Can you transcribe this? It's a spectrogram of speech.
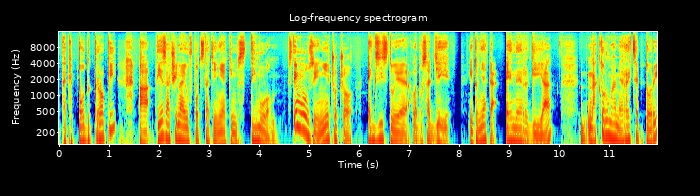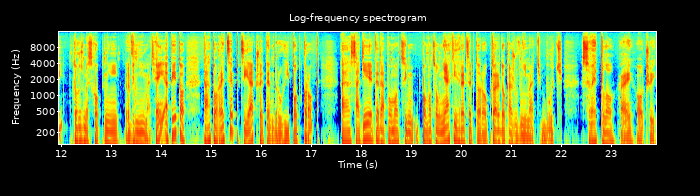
také podkroky a tie začínajú v podstate nejakým stimulom. Stimulus je niečo, čo existuje alebo sa deje je to nejaká energia, na ktorú máme receptory, ktorú sme schopní vnímať. Hej? A tieto, táto recepcia, čo je ten druhý podkrok, e, sa deje teda pomoci, pomocou nejakých receptorov, ktoré dokážu vnímať buď svetlo, hej, oči,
